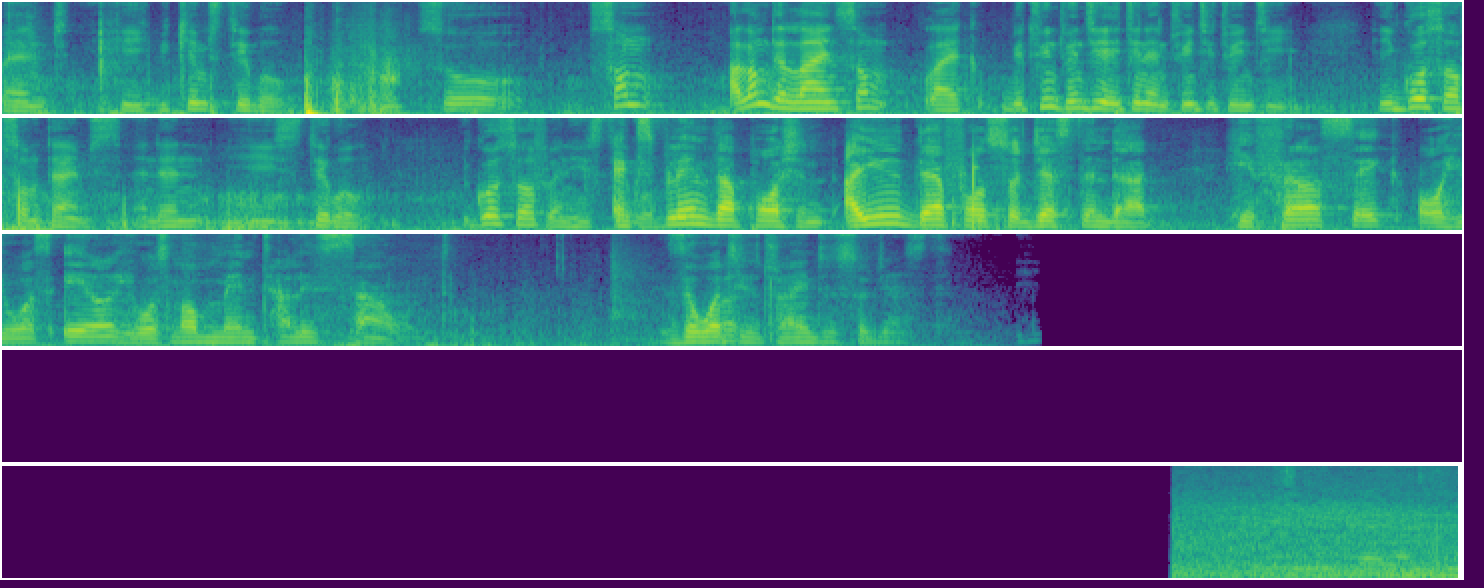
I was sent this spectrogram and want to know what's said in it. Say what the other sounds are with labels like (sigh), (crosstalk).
and he became stable. So some along the line, some like between 2018 and 2020, he goes off sometimes and then he's stable. He goes off and he's stable. Explain that portion. Are you therefore suggesting that he fell sick or he was ill, he was not mentally sound? Is that what you're trying to suggest? Thank you.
